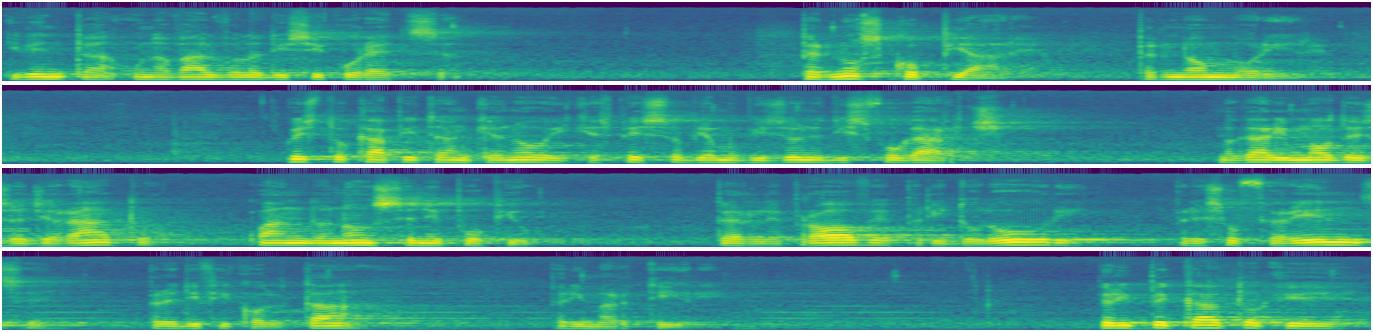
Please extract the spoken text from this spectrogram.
diventa una valvola di sicurezza per non scoppiare, per non morire. Questo capita anche a noi che spesso abbiamo bisogno di sfogarci, magari in modo esagerato, quando non se ne può più, per le prove, per i dolori, per le sofferenze, per le difficoltà, per i martiri, per il peccato che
